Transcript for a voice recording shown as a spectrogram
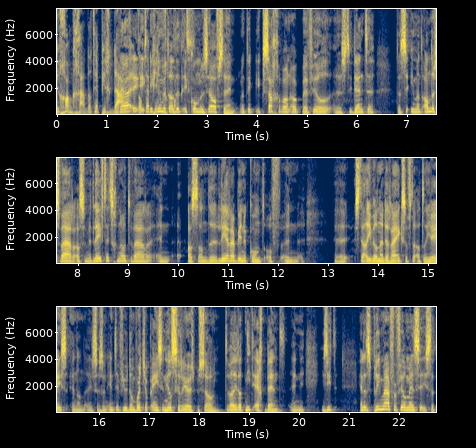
je gang gaan. Dat heb je gedaan. Ja, ik, dat ik, heb ik je noem het altijd, ik kon mezelf zijn. Want ik, ik zag gewoon ook bij veel eh, studenten dat ze iemand anders waren als ze met leeftijdsgenoten waren. En als dan de leraar binnenkomt of een, eh, stel je wil naar de Rijks of de ateliers en dan is er zo'n interview, dan word je opeens een heel serieus persoon. Terwijl je dat niet echt bent. En je, je ziet, en dat is prima, voor veel mensen is dat,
